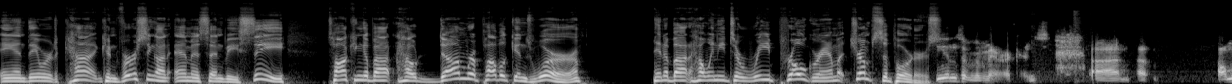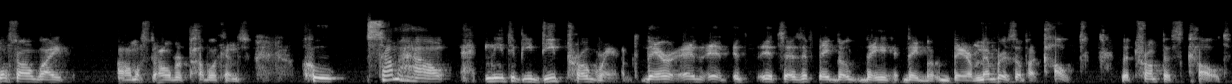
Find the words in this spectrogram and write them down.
and they were conversing on MSNBC, talking about how dumb Republicans were and about how we need to reprogram Trump supporters. Millions of Americans, um, uh, almost all white, almost all Republicans, who somehow need to be deprogrammed. They're it, it, it's as if they they they they are members of a cult, the Trumpist cult,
